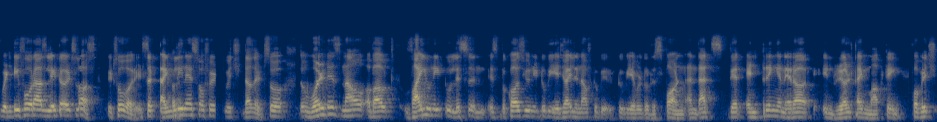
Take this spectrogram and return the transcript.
24 hours later it's lost. It's over. It's the timeliness of it which does it. So the world is now about why you need to listen is because you need to be agile enough to be to be able to respond. And that's we're entering an era in real time marketing for which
